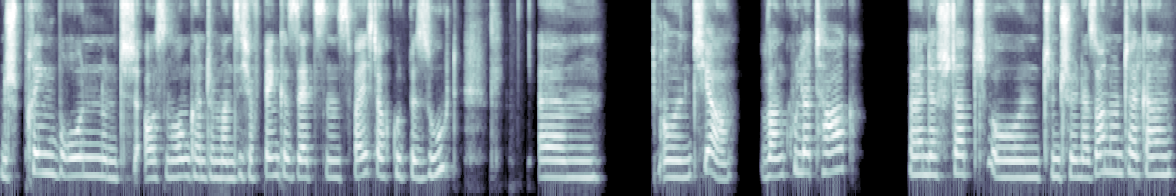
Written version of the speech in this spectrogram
einen Springbrunnen und außenrum konnte man sich auf Bänke setzen. Es war echt auch gut besucht. Ähm, und ja, war ein cooler Tag äh, in der Stadt und ein schöner Sonnenuntergang.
